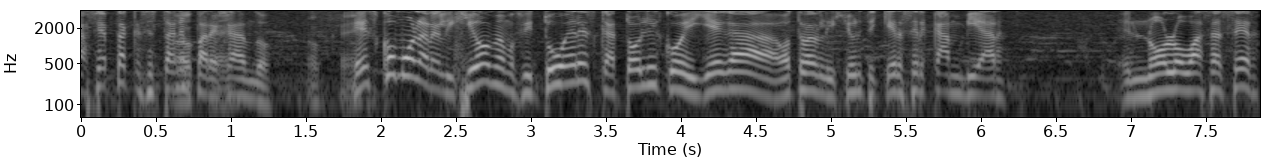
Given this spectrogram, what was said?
Acepta que se están emparejando. Es como la religión, Memo. Si tú eres católico y llega otra religión y te quiere hacer cambiar, eh, no lo vas a hacer.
